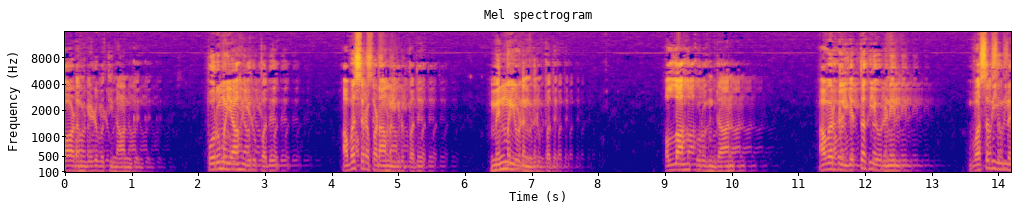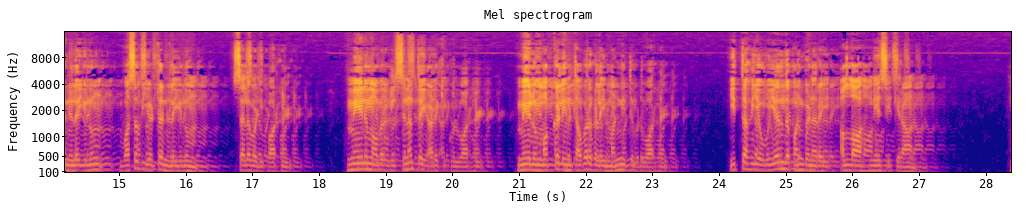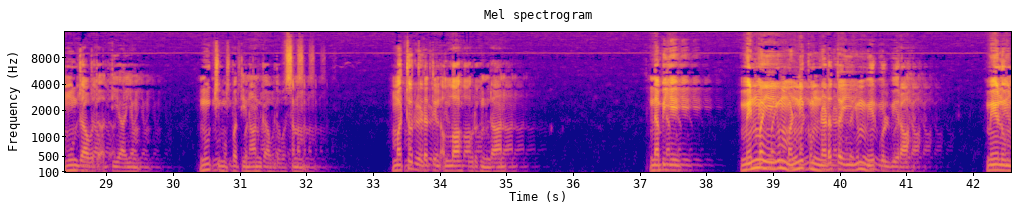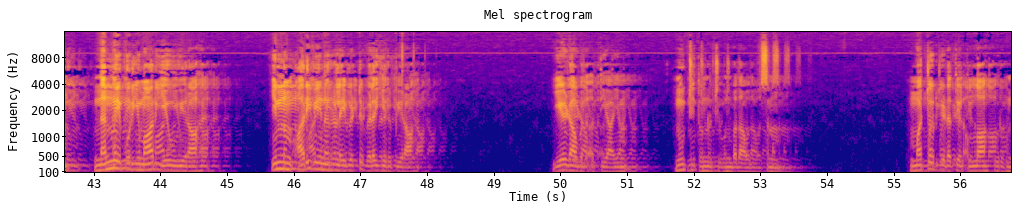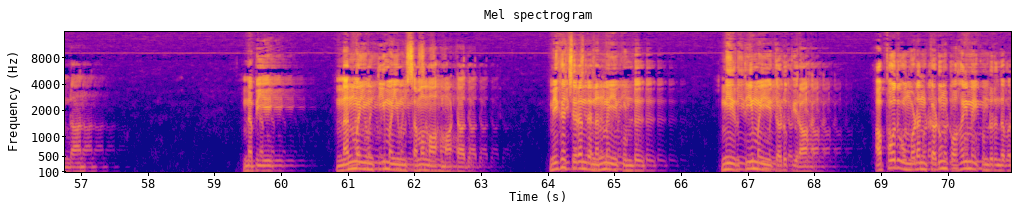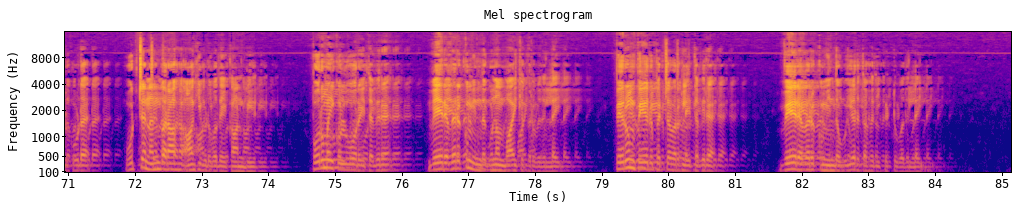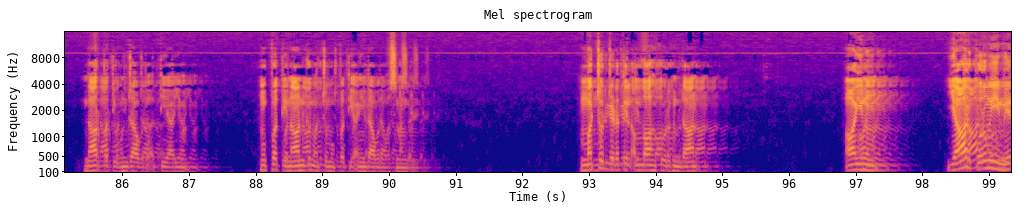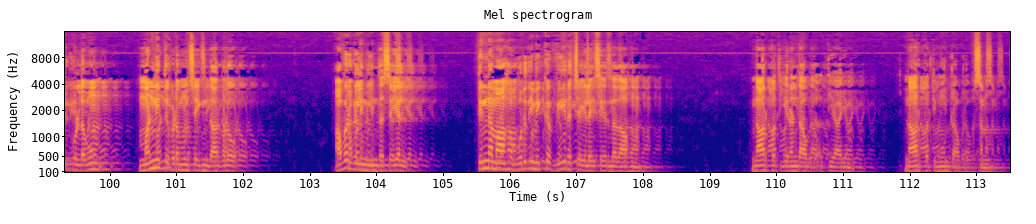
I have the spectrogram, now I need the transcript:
பாடம் எழுபத்தி நான்கு பொறுமையாக இருப்பது அவசரப்படாமல் இருப்பது மென்மையுடன் இருப்பது. அல்லாஹ் கூறுகின்றான் அவர்கள் எத்தகையோரெனில் வசதியுள்ள நிலையிலும் வசதியற்ற நிலையிலும் செலவழிப்பார்கள். மேலும் அவர்கள் சினத்தை அடக்கிக் கொள்வார்கள். மேலும் மக்களின் தவறுகளை மன்னித்து விடுவார்கள். இத்தகைய உயர்ந்த பண்பினரை அல்லாஹ் நேசிக்கிறான். மூன்றாவது அத்தியாயம். நூற்றி முப்பத்தி நான்காவது வசனம். மற்றொரு இடத்தில் அல்லாஹ் கூறுகின்றான் நபியே மென்மையையும் மன்னிக்கும் நடத்தையையும் மேற்கொள்வீராக. மேலும் நன்மை புரியுமாறு ஏவுவீராக. இன்னும் அறிவியனர்களை விட்டு விலகியிருப்பீராக. ஏழாவது அத்தியாயம் நூற்றி தொன்னூற்றி ஒன்பதாவது வசனம். மற்றொரு இடத்தில் அல்லாஹ் கூறுகின்றான் நபியே நன்மையும் தீமையும் சமமாக மாட்டாது. மிகச் சிறந்த நன்மையை கொண்டு நீர் தீமையை தடுப்பீராக. அப்போது உம்முடன் கடும் பகைமை கொண்டிருந்தவர் கூட உற்ற நண்பராக ஆகிவிடுவதை காண்பீர். பொறுமை கொள்வோரை தவிர வேறெவருக்கும் இந்த குணம் வாய்க்க பெறுவதில்லை. பெரும் பேறு பெற்றவர்களை தவிர வேறெவருக்கும் இந்த உயர் தகுதி கிட்டுவதில்லை. நாற்பத்தி ஒன்றாவது அத்தியாயம் முப்பத்தி நான்கு மற்றும் முப்பத்தி ஐந்தாவது வசனங்கள். மற்றொரு இடத்தில் அல்லாஹ் கூறுகின்றான் ஆயினும் யார் பொறுமையை மேற்கொள்ளவும் மன்னித்து விடவும் செய்கின்றார்களோ அவர்களின் இந்த செயல் திண்ணமாக உறுதிமிக்க வீர செயலை சேர்ந்ததாகும். நாற்பத்தி இரண்டாவது அத்தியாயம் நாற்பத்தி மூன்றாவது வசனம்.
